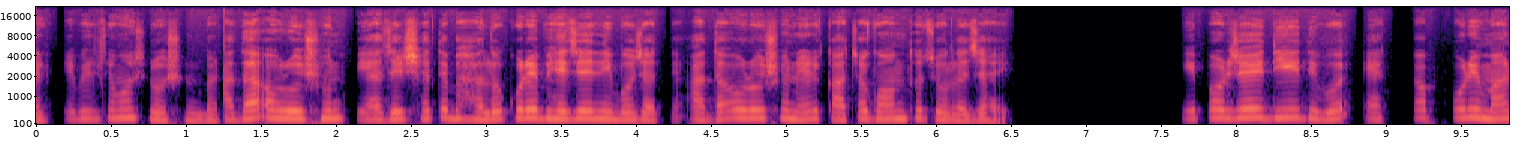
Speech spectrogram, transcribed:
এক টেবিল চামচ রসুন বাটা। আদা ও রসুন পেঁয়াজের সাথে ভালো করে ভেজে নিব যাতে আদা ও রসুনের কাঁচা গন্ধ চলে যায়। এ পর্যায়ে দিয়ে দিব এক কাপ পরিমাণ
